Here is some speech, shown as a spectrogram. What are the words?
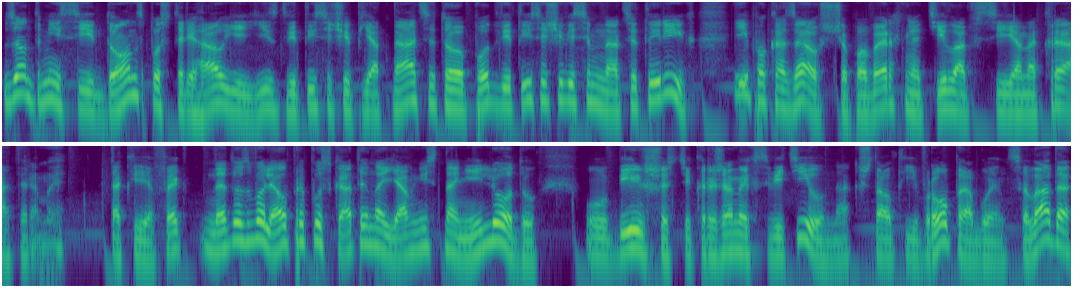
Зонд місії Дон спостерігав її з 2015 по 2018 рік і показав, що поверхня тіла всіяна кратерами. Такий ефект не дозволяв припускати наявність на ній льоду. У більшості крижаних світів, на кшталт Європи або Енцелада,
